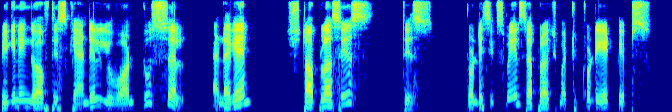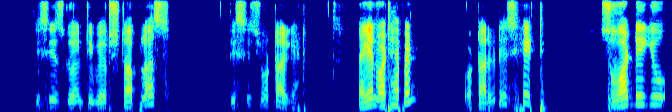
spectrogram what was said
beginning of this candle you want to sell. And again stop loss is this. 26 means approximately 28 pips. This is going to be your stop loss. This is your target. Again what happened? Your target is hit. So what do you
